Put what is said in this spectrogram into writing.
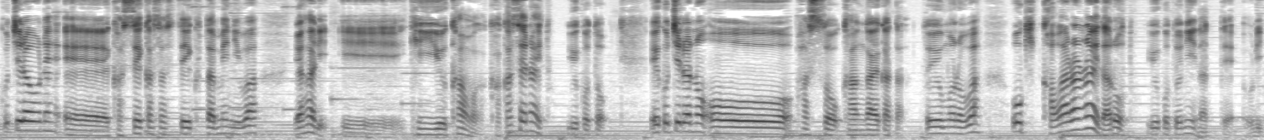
こちらをね、えー活性化させていくためには、やはり、えー金融緩和が欠かせないということ。えーこちらの発想、考え方というものは大きく変わらないだろうということになっており、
